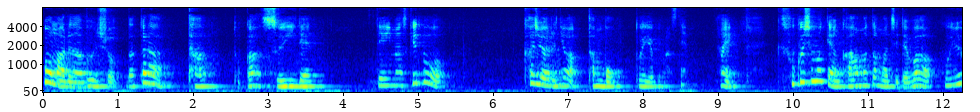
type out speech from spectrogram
フォーマルな文章だったら「田」とか「水田」って言いますけどカジュアルには田んぼと呼びますね。はい。福島県川俣町では冬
